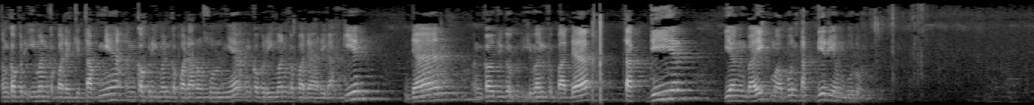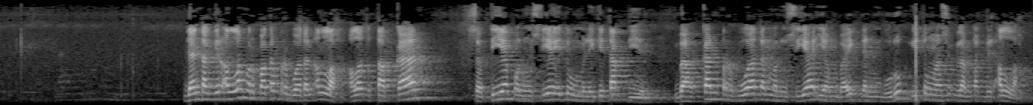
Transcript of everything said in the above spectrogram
engkau beriman kepada kitabnya, engkau beriman kepada rasulnya, engkau beriman kepada hari akhir, dan engkau juga beriman kepada takdir yang baik maupun takdir yang buruk. Dan takdir Allah merupakan perbuatan Allah. Allah tetapkan setiap manusia itu memiliki takdir. Bahkan perbuatan manusia yang baik dan buruk itu masuk dalam takdir Allah.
